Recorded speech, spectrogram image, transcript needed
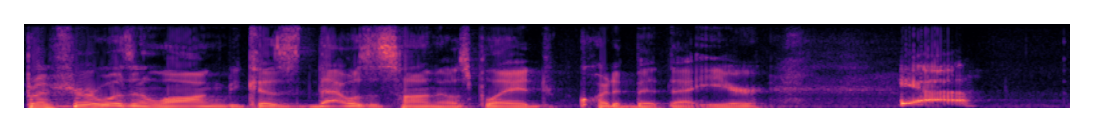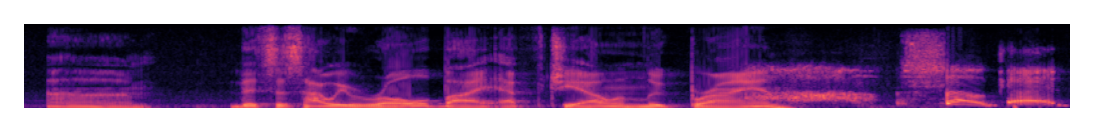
but I'm sure it wasn't long because that was a song that was played quite a bit that year. Yeah, um, This is how we roll by FGL and Luke Bryan. so good.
